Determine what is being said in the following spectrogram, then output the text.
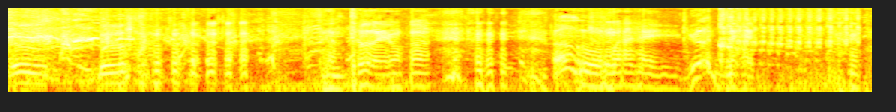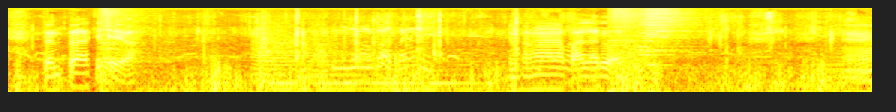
Do, do. Santo yung mga... Oh my goodness. Santo sila eh. oh. Tingin ng mga bata yan eh. Mga palaruan. Ah,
